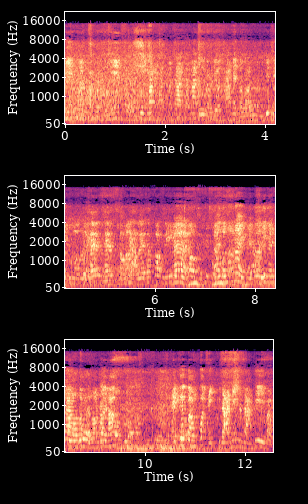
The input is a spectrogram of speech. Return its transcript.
นี้เราปักกับตรงนี้ทุกพักประ ชาสามารถดูแบบเดียวทามได้ตลอด 24 ชั่วโมงเลยใช้ใช้สองอย่างเลยทั้งกล้องนี้เออไอ้ตัวนู้นด้วยไอ้ตัวที่เป็นตั้งต้องนอนด้วยนะไอ้คือความก็ไอ้ด่านนี้เป็นด่านที่แบบ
